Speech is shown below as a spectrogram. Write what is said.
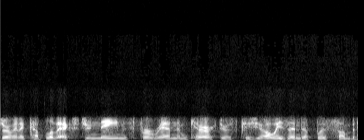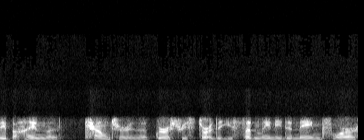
throw in a couple of extra names for random characters because you always end up with somebody behind the counter in the grocery store that you suddenly need a name for.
